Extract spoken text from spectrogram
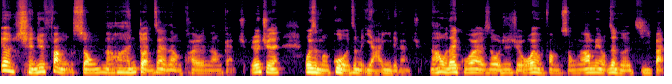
用钱去放松，然后很短暂的那种快乐那种感觉，我就觉得为什么过得这么压抑的感觉？然后我在国外的时候，我就觉得我很放松，然后没有任何羁绊，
